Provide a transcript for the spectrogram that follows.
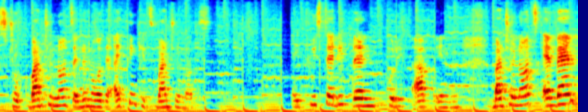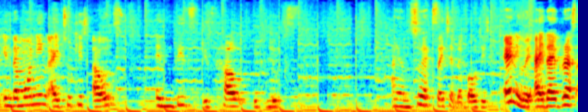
stroke bantu knots. I don't know what the, I think it's bantu knots. I twisted it, then put it up in bantu knots, and then in the morning I took it out, and this is how it looks. I am so excited about it. Anyway, I digress.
